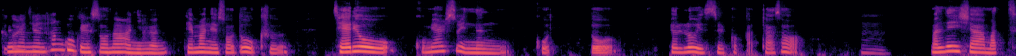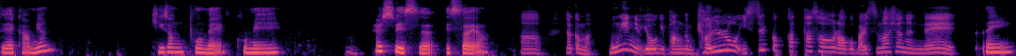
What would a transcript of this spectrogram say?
그걸 왜냐면 이제 한국에서나 아니면 대만에서도 그 재료 구매할 수 있는 곳도 별로 있을 것 같아서 음, 말레이시아 마트에 가면 기성품에 구매할 음. 수 있어, 있어요. 아, 잠깐만. 몽이님 여기 방금 별로 있을 것 같아서라고 말씀하셨는데 네.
